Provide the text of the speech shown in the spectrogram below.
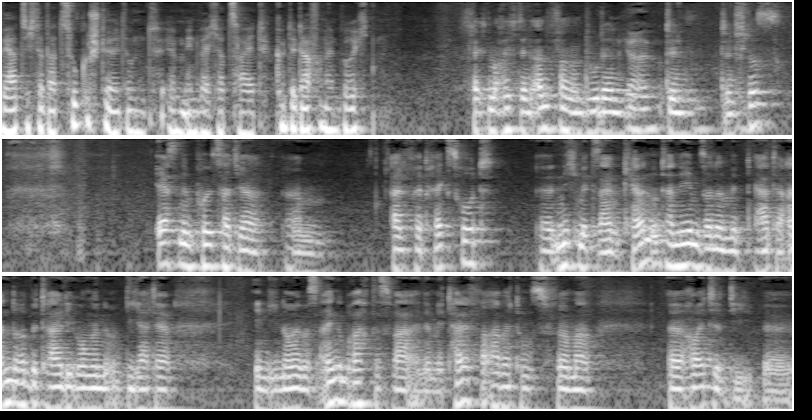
wer hat sich da dazugestellt und ähm, in welcher Zeit? Könnt ihr davon dann berichten? Vielleicht mache ich den Anfang und du den, ja. den, den Schluss. Ersten Impuls hat ja ähm, Alfred Rexroth äh, nicht mit seinem Kernunternehmen, sondern mit, er hatte andere Beteiligungen und die hat er in die Neubus eingebracht. Das war eine Metallverarbeitungsfirma, äh, heute die äh,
